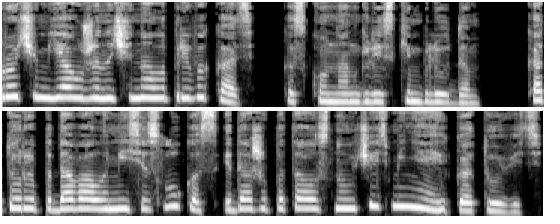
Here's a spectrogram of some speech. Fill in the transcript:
Впрочем, я уже начинала привыкать к исконно английским блюдам, которые подавала миссис Лукас и даже пыталась научить меня их готовить.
